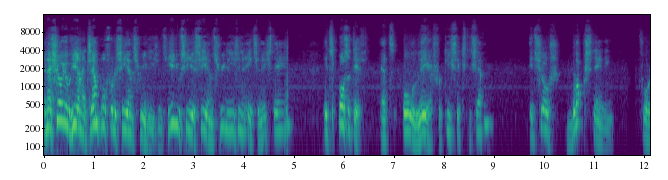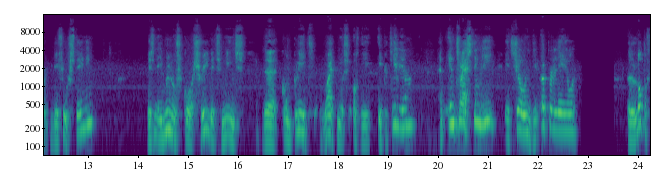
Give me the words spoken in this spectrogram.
And I show you here an example for the CIN3 lesions. Here you see a CIN3 lesion in H&E stain. It's positive at all layers for Ki67. It shows block staining for diffuse staining with an immunoscore 3, which means the complete whiteness of the epithelium. And interestingly, it's showing the upper layer a lot of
